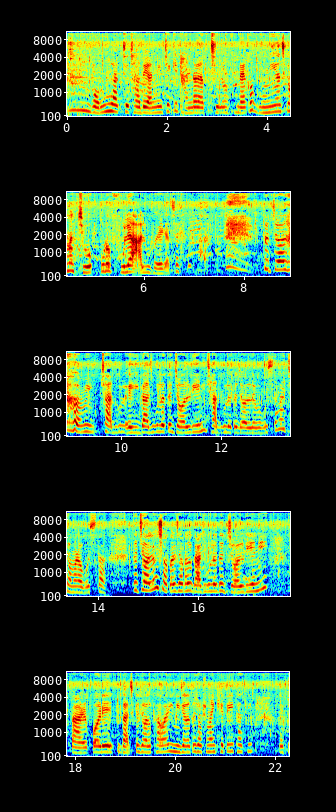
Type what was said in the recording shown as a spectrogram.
হুম, গরম লাগছে ছাদে আর নিচে কি ঠান্ডা লাগছিল। দেখো, ঘুমিয়ে আজকে আমার চোখ পুরো ফুলে আলু হয়ে গেছে। তো চলো, আমি ছাদগুলো এই গাছগুলোতে জল দিয়ে নিই ছাদগুলোতে জল দেবো, বুঝতে পারছ আমার অবস্থা? তো চলো, সকাল সকাল গাছগুলোতে জল দিয়ে নিই তারপরে একটু গাছকে জল খাওয়াই। নিজেরা তো সবসময় খেতেই থাকি, তো একটু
